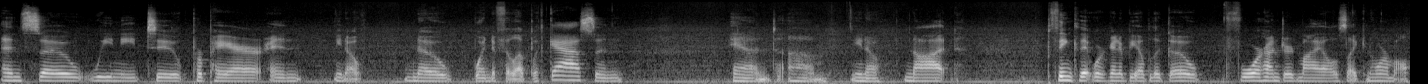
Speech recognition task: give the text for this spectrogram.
And so we need to prepare and, you know, know when to fill up with gas and, and, um, you know, not think that we're going to be able to go 400 miles like normal.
